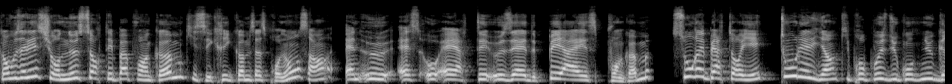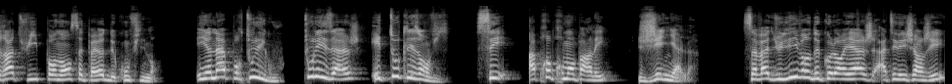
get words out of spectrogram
Quand vous allez sur ne sortez pas.com, qui s'écrit comme ça se prononce, hein, N-E-S-O-R-T-E-Z-P-A-S.com, sont répertoriés tous les liens qui proposent du contenu gratuit pendant cette période de confinement. Et il y en a pour tous les goûts, tous les âges et toutes les envies. C'est, à proprement parler, génial. Ça va du livre de coloriage à télécharger,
